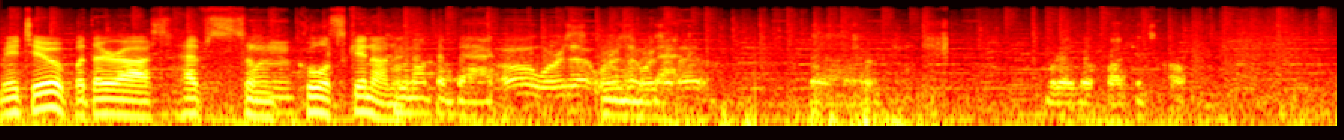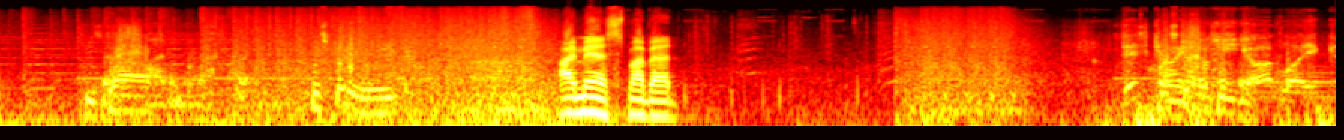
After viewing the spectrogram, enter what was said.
Me too, but they're uh have some One. cool skin on Coming it. out the back. Oh, where's that? Where's that? Where's that? Uh, whatever the fuck it's called. He's outside in the back. It's pretty weak. I missed. My bad. This guy Let's go. is godlike.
